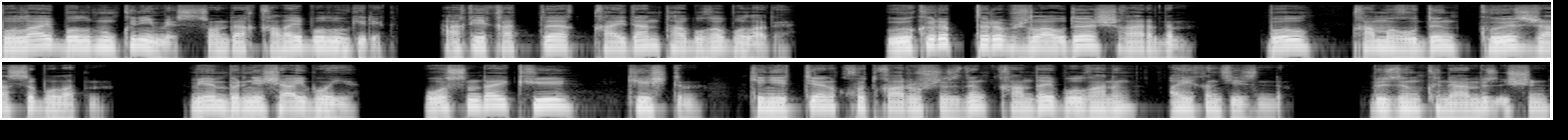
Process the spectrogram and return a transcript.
Бұлай болу мүмкін емес сонда қалай болу керек? Ақиқатты қайдан табуға болады? Өкіріп тұрып жылауды шығардым. Бұл қамығудың көз жасы болатын. Мен бірнеше ай бойы осындай күй кештім. Кенеттен құтқарушысыздың қандай болғанын айқын сезіндім. Біздің күнәміз үшін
